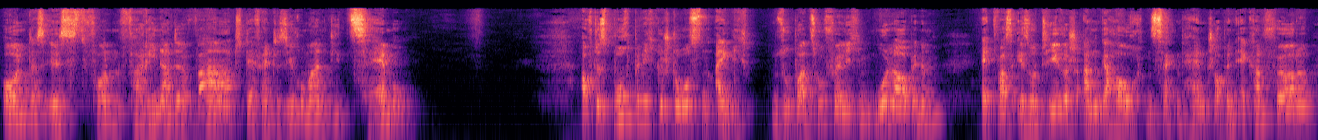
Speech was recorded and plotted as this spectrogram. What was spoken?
Und das ist von Farina de Waard, der Fantasy-Roman Die Zähmung. Auf das Buch bin ich gestoßen, eigentlich super zufällig im Urlaub in einem etwas esoterisch angehauchten Second-Hand-Shop in Eckernförde.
